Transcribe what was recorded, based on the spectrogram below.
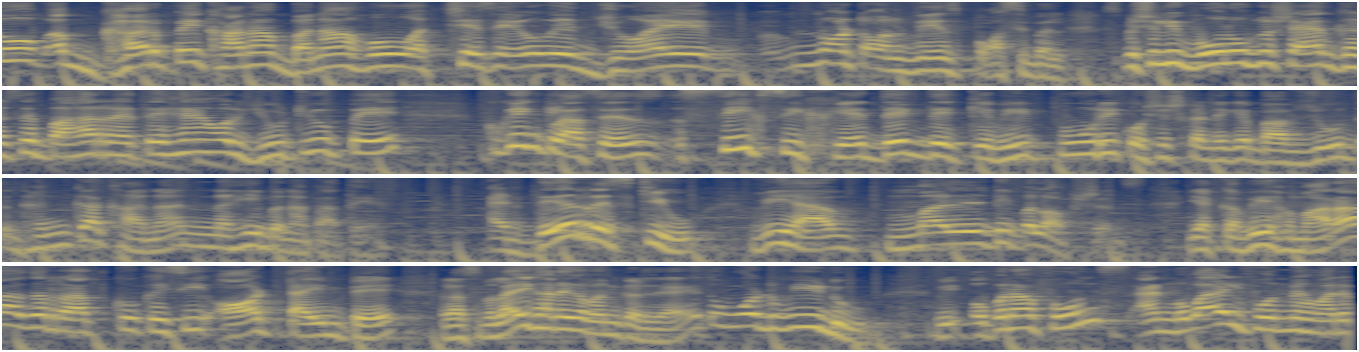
तो अब घर पे खाना बना हो, अच्छे से हो enjoy not always possible specially वो लोग जो शायद घर से बाहर रहते हैं और यूट्यूब पे कुकिंग क्लासेस सीख सीख के देख देख के भी पूरी कोशिश करने के बावजूद ढंग का खाना नहीं बना पाते हैं। At their rescue we have multiple options या कभी हमारा अगर रात को किसी और टाइम पे रसमलाई खाने का मन कर जाए तो what we do we open our phones and mobile phone में हमारे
